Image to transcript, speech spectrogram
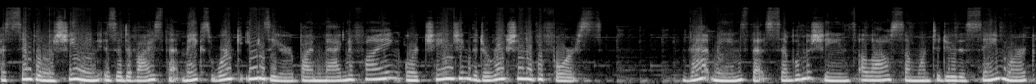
A simple machine is a device that makes work easier by magnifying or changing the direction of a force. That means that simple machines allow someone to do the same work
